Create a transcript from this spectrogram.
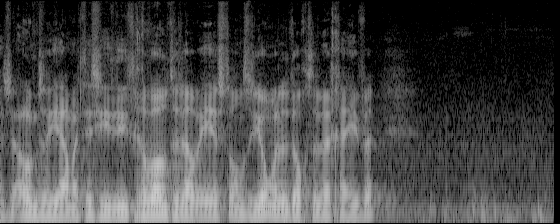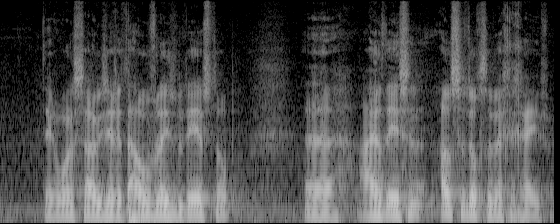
En zijn oom zei, ja, maar het is hier niet gewoonte dat we eerst onze jongere dochter weggeven. Tegenwoordig zou je zeggen, het oude vlees moet eerst op. Uh, hij had eerst zijn oudste dochter weggegeven.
